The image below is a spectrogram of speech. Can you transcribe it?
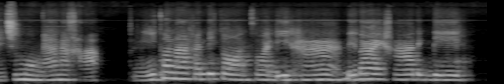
ในชั่วโมงหน้านะคะวันนี้ก็ลากันไปก่อน สวัสดีค่ะ บ๊ายบายค่ะเด็กๆ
